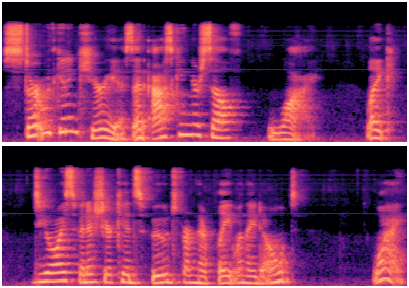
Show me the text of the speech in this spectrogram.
start with getting curious and asking yourself why. Like, do you always finish your kids' foods from their plate when they don't? Why?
